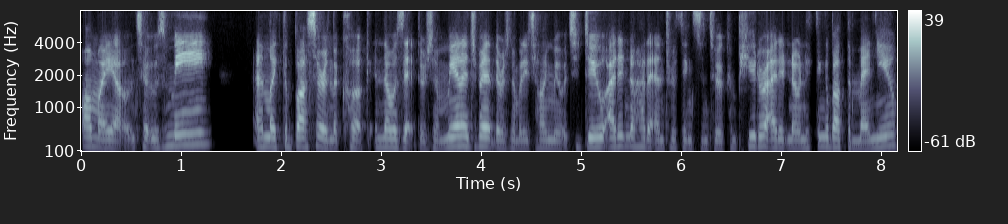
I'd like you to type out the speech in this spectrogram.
on my own. So it was me and like the busser and the cook, and that was it. There's no management. There was nobody telling me what to do. I didn't know how to enter things into a computer. I didn't know anything about the menu.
